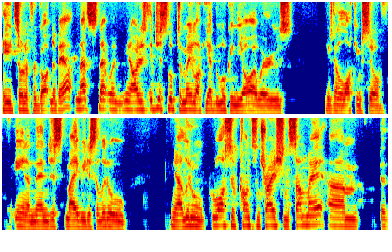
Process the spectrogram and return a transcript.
he'd sort of forgotten about. And that's that when, you know, it just looked to me like he had the look in the eye where he was he was going to lock himself in and then just maybe just a little, you know, a little loss of concentration somewhere. Um, but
